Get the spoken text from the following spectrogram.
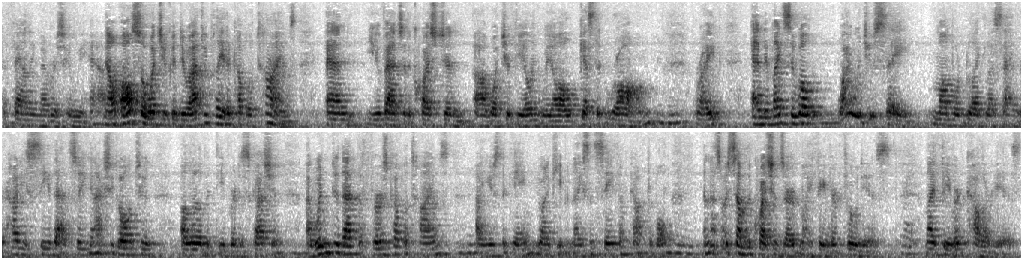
the family members who we have. Now, also what you can do after you play it a couple of times and you've answered the question, uh, what you're feeling. We all guessed it wrong, mm-hmm. right? And it might say, well, why would you say mom would like less anger? How do you see that? So you can actually go into a little bit deeper discussion. I wouldn't do that the first couple of times mm-hmm. I use the game. You want to keep it nice and safe and comfortable. Mm-hmm. And that's why some of the questions are my favorite food is, right. my favorite color is.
